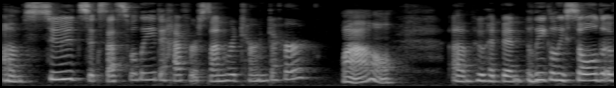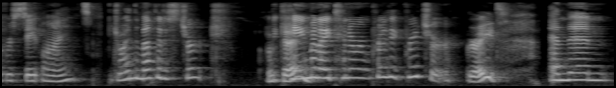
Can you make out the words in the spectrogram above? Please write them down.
um, sued successfully to have her son returned to her, Wow. um, who had been illegally sold over state lines. Joined the Methodist Church, Okay. became an itinerant pre- preacher, Great. and then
